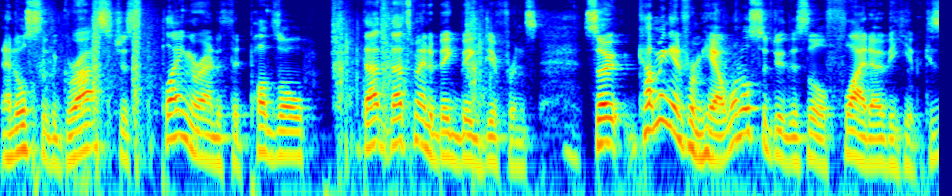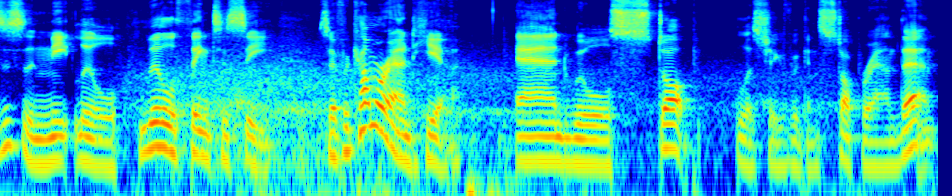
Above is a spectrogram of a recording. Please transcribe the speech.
and also the grass, just playing around with it, podzol, that, that's made a big, big difference. So coming in from here, I want to also do this little flight over here because this is a neat little, little thing to see. So if we come around here and we'll stop, let's check if we can stop around there.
